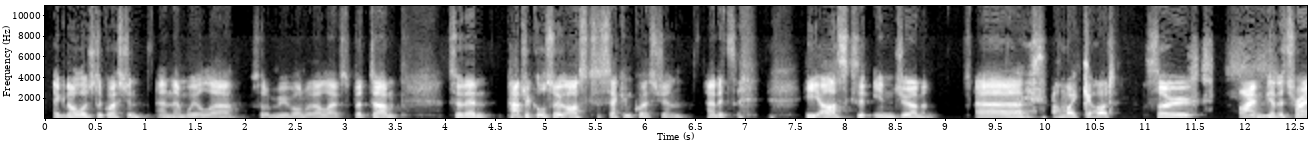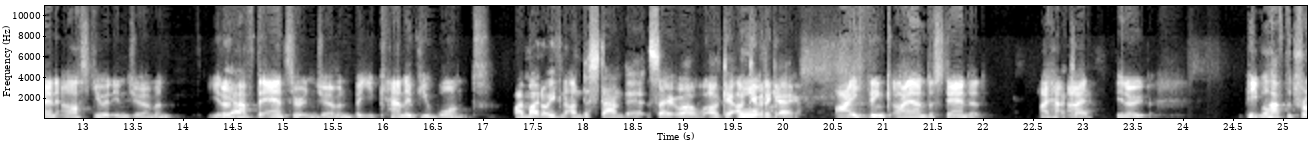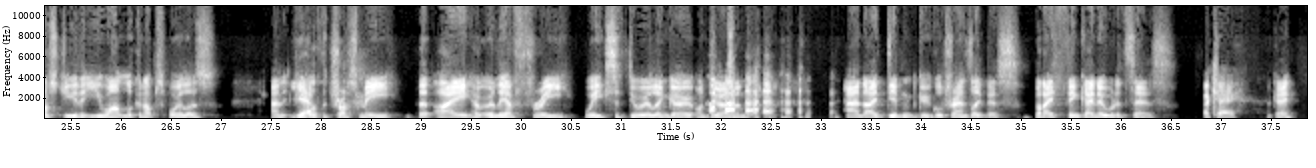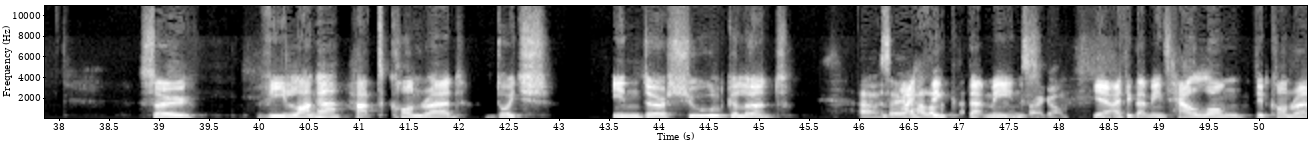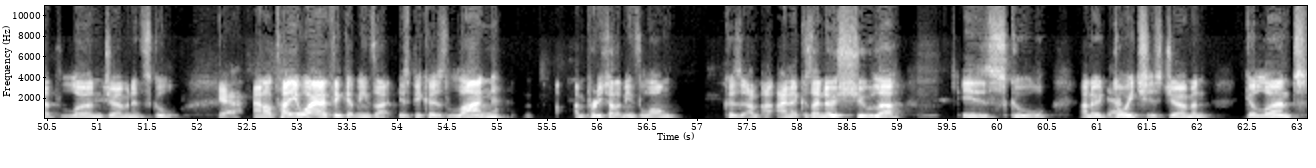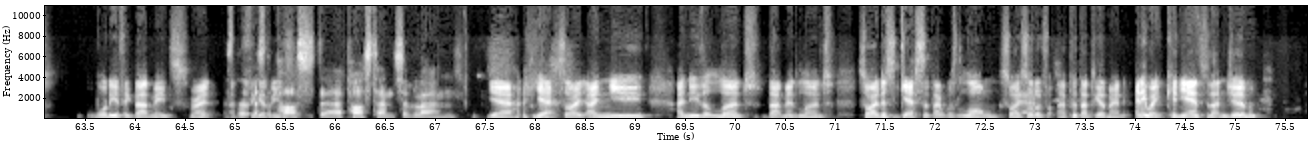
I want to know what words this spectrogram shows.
acknowledge the question and then we'll uh, sort of move on with our lives. But um, so then Patrick also asks a second question, and it's he asks it in German. Uh, Nice. oh my god so I'm going to try and ask you it in German. You don't Yeah. have to answer it in German, but you can if you want. I might not even understand it. So, well, I'll get. I'll Well, give it a go. I think I understand it. I, ha- I you know, people have to trust you that you aren't looking up spoilers, and people Yep. have to trust me that I have only have three weeks of Duolingo on German, and I didn't Google Translate this, but I think I know what it says. okay. Okay, so wie lange hat Konrad Deutsch in der Schule gelernt? Oh, so I long? think that means Sorry, go on. yeah, I think that means how long did Konrad learn German in school? Yeah. And I'll tell you why I think it means that is because lang, I'm pretty sure that means long, because I, I know because I know Schule is school. I know Yeah. Deutsch is German. Gelernt, what do you think that means? Right? It's I think it the means past uh, past tense of learn. yeah, yeah. So I, I knew I knew that learnt that meant learnt. So I just guessed that that was long. So I Yeah. sort of I put that together. Man. Anyway, can you answer that in German?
